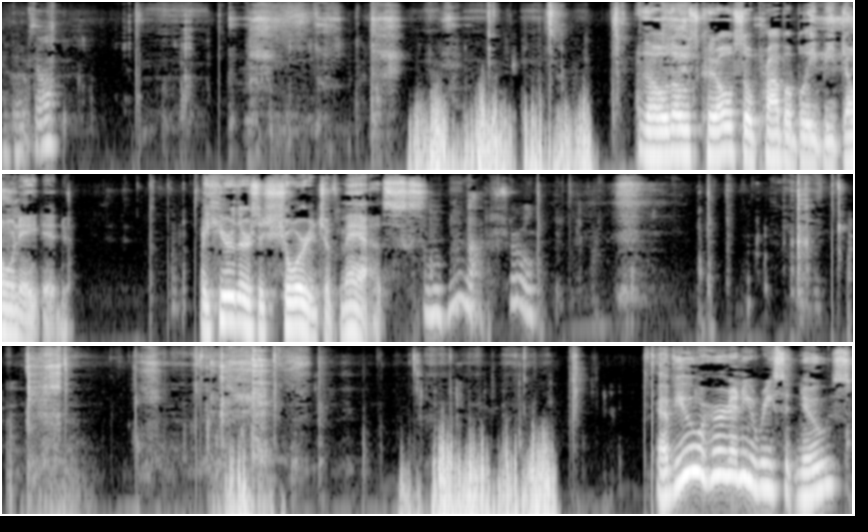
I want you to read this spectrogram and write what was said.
I think so. Though those could also probably be donated. I hear there's a shortage of masks. Mm-hmm, that's true. Have you heard any recent news?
